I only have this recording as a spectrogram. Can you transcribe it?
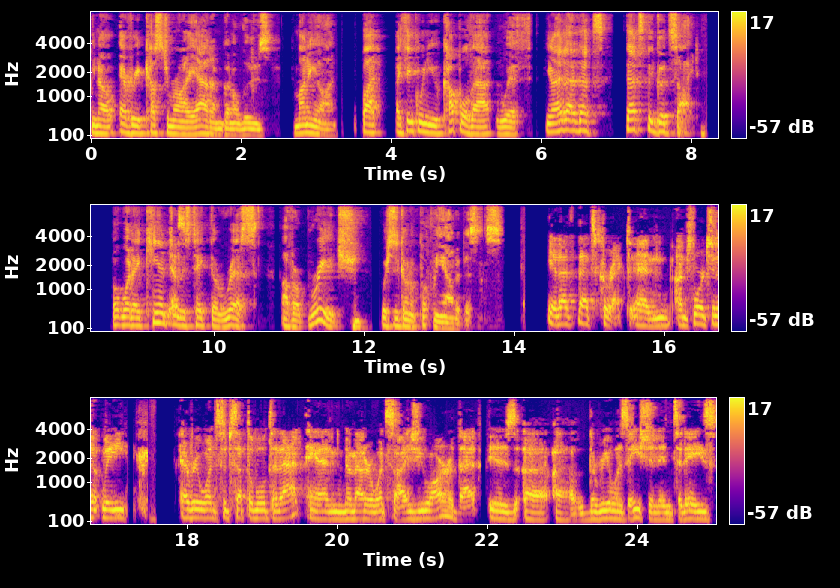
you know, every customer I add, I'm going to lose money on. But I think when you couple that with, you know, that, that's, that's the good side. But what I can't yes. do is take the risk of a breach, which is going to put me out of business. Yeah, that's that's correct. And unfortunately, everyone's susceptible to that. And no matter what size you are that is uh, uh, the realization in today's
